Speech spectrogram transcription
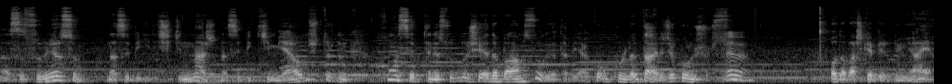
Nasıl sunuyorsun? Nasıl bir ilişkin var? Nasıl bir kimya oluşturdun? Konseptine sunduğun şeye de bağımsız oluyor tabii ya. Konkurları da ayrıca konuşuruz. Evet. O da başka bir dünya ya.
